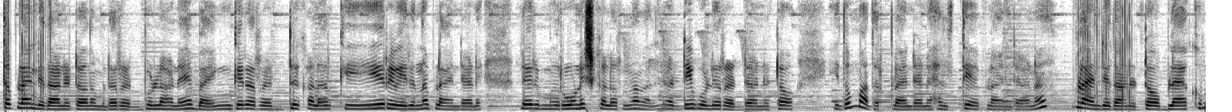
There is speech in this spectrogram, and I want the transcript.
ഇത്ത പ്ലാന്റ് ഇതാണ് കേട്ടോ നമ്മുടെ റെഡ് ബുള്ളാണ് ഭയങ്കര റെഡ് കളർ കയറി വരുന്ന പ്ലാന്റാണ് ഒരു മെറൂണിഷ് കളറിന് നല്ല അടിപൊളി റെഡ് ആണ് കേട്ടോ ഇതും മദർ പ്ലാന്റാണ് ഹെൽത്തി ആയ പ്ലാന്റാണ് പ്ലാന്റ് ഇതാണ് കേട്ടോ ബ്ലാക്കും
